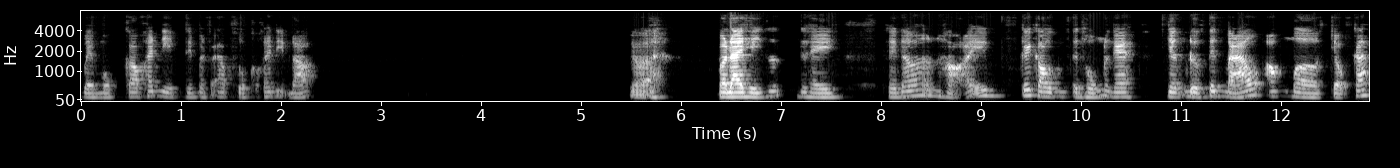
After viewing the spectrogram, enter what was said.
về một câu khái niệm thì mình phải học thuộc câu khái niệm đó. Rồi. Và đây thì thì thì nó hỏi cái câu tình huống này nghe nhận được tin báo, ông M trộm cắp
